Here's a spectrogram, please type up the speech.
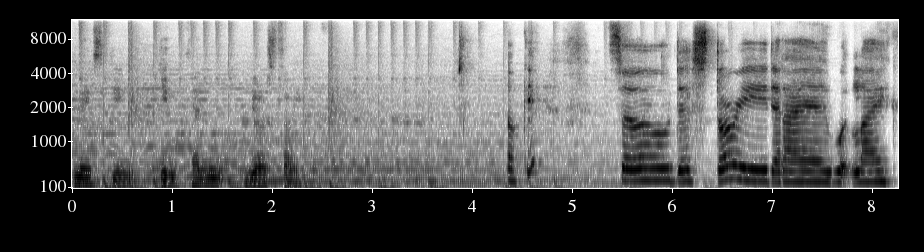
please Kim, your story. Okay, so the story that I would like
